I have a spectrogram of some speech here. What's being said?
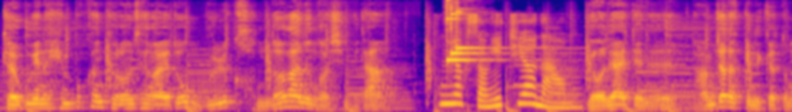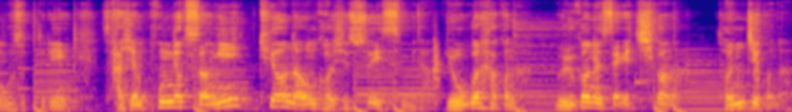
결국에는 행복한 결혼 생활도 물 건너가는 것입니다. 폭력성이 튀어나옴. 연애할 때는 남자답게 느꼈던 모습들이 사실은 폭력성이 튀어나온 것일 수 있습니다. 욕을 하거나 물건을 세게 치거나 던지거나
